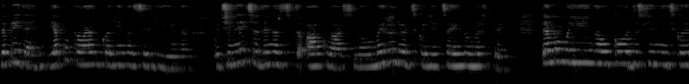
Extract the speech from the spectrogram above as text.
Добрий день, я Покаленко Аліна Сергіївна, учениця 11 А класу Новомиргородського ліцею номер 3 Тема моєї науково-дослідницької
